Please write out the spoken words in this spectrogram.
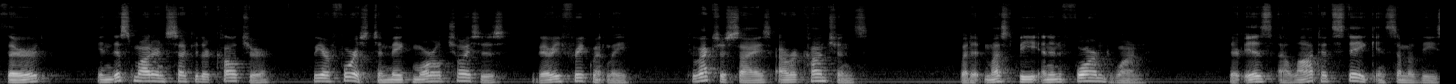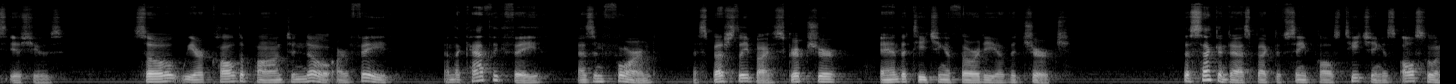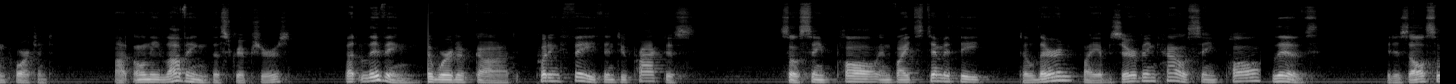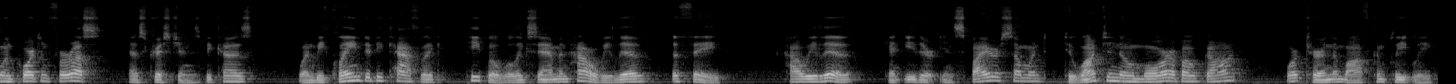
Third, in this modern secular culture, we are forced to make moral choices very frequently to exercise our conscience, but it must be an informed one. There is a lot at stake in some of these issues. So we are called upon to know our faith and the Catholic faith as informed especially by Scripture and the teaching authority of the Church. The second aspect of St. Paul's teaching is also important not only loving the Scriptures, but living the Word of God, putting faith into practice. So St. Paul invites Timothy to learn by observing how St. Paul lives. It is also important for us as Christians because when we claim to be Catholic, people will examine how we live the faith how we live can either inspire someone to want to know more about God or turn them off completely.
